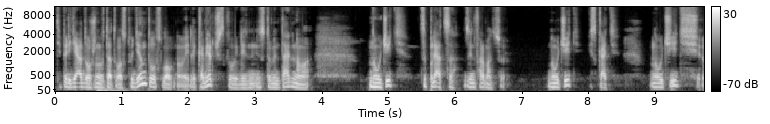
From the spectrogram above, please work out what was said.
Теперь я должен вот этого студента условного или коммерческого, или инструментального научить цепляться за информацию, научить искать, научить э,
